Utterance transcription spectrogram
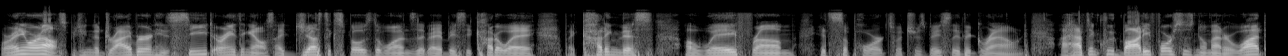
or anywhere else between the driver and his seat or anything else. I just exposed the ones that I basically cut away by cutting this away from its supports, which is basically the ground. I have to include body forces no matter what,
